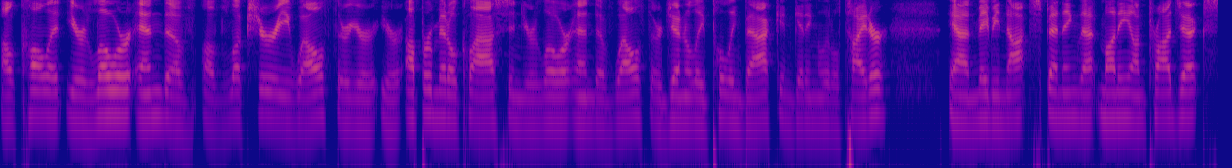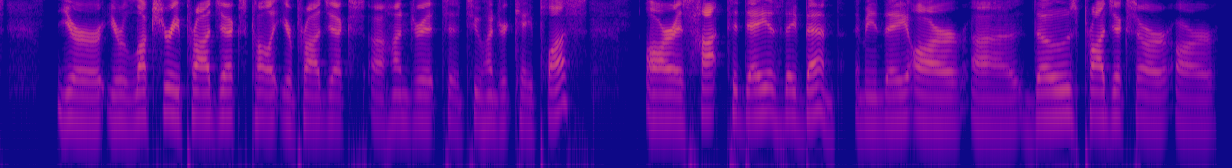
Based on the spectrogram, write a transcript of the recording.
I'll call it your lower end of, of luxury wealth or your, your upper middle class and your lower end of wealth are generally pulling back and getting a little tighter and maybe not spending that money on projects. Your your luxury projects, call it your projects 100 to 200k plus, are as hot today as they've been. I mean, they are uh, those projects are are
